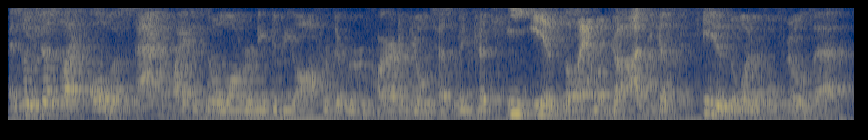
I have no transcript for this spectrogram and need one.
And so, just like all the sacrifices no longer need to be offered that were required in the Old Testament, because He is the Lamb of God, because He is the one who fulfills that.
